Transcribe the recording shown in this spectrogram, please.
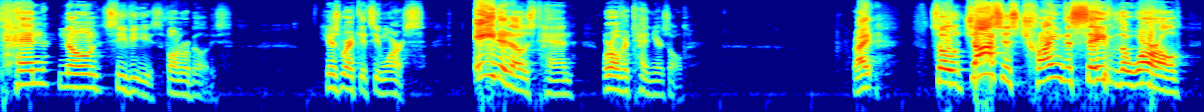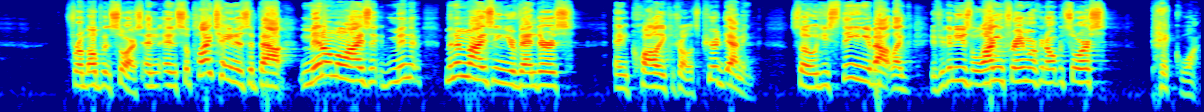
10 known CVEs, vulnerabilities. Here's where it gets even worse. Eight of those 10 were over 10 years old. Right? So Josh is trying to save the world from open source. And, and supply chain is about minimizing, minim, minimizing your vendors and quality control. It's pure Deming. So he's thinking about like, if you're going to use a logging framework in open source, pick one.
